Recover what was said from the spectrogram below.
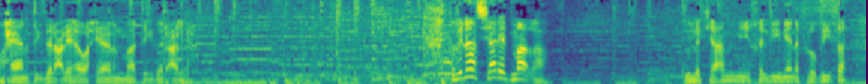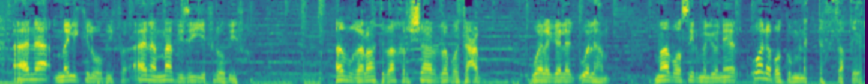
وأحيانا تقدر عليها وأحيانا ما تقدر عليها. ففي ناس شارية دماغها. يقول لك يا عمي خليني أنا في الوظيفة. أنا ملك الوظيفة. أنا ما في زيي في الوظيفة. أبغى راتب آخر الشهر لا أبغى تعب ولا قلق ولا هم. ما أبغى أصير مليونير ولا أبغى أكون من التفقير.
